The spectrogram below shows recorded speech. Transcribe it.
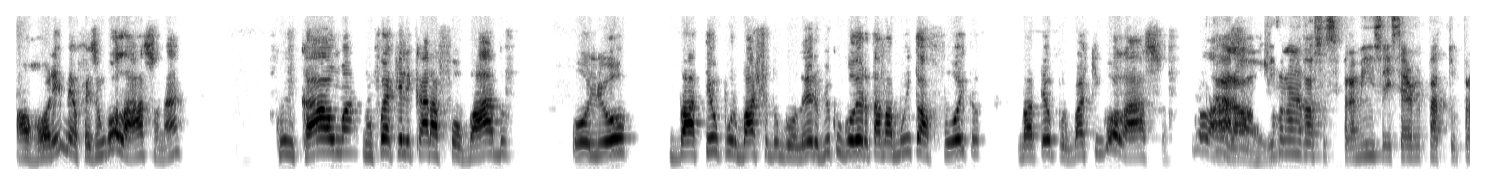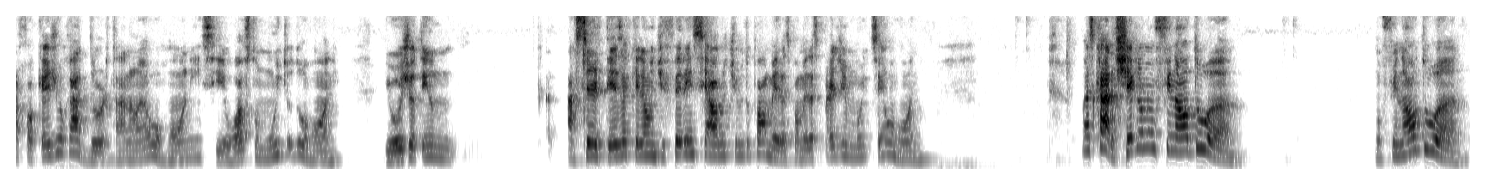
O Rory, meu, fez um golaço, né? Com calma, não foi aquele cara afobado. Olhou, bateu por baixo do goleiro, viu que o goleiro estava muito afoito, bateu por baixo. Que golaço. golaço. Cara, ó, vou falar um negócio assim, pra mim isso aí serve para qualquer jogador, tá? Não é o Rony em si. Eu gosto muito do Rony. E hoje eu tenho a certeza que ele é um diferencial no time do Palmeiras. O Palmeiras perde muito sem o Rony. Mas, cara, chega no final do ano no final do ano,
